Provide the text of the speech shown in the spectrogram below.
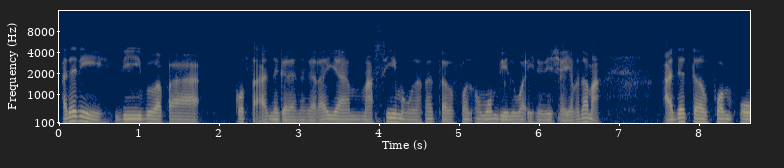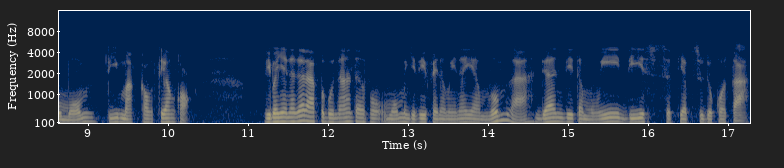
Ada nih di beberapa kota negara-negara yang masih menggunakan telepon umum di luar Indonesia. Yang pertama, ada telepon umum di Makau, Tiongkok. Di banyak negara, penggunaan telepon umum menjadi fenomena yang lumrah dan ditemui di setiap sudut kota.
